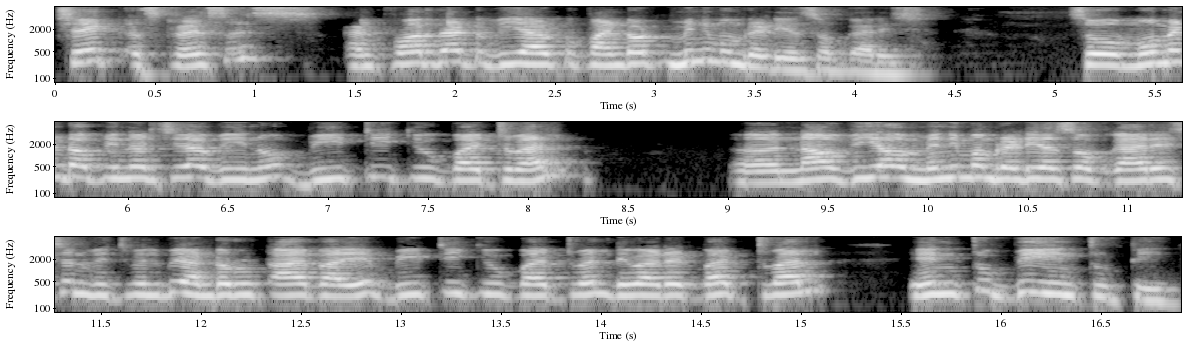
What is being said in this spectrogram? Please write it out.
check stresses. And for that, we have to find out minimum radius of gyration. So moment of inertia, we know Bt cube by 12. Uh, now we have minimum radius of gyration, which will be under root I by A, Bt cube by 12 divided by 12 into B into T.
